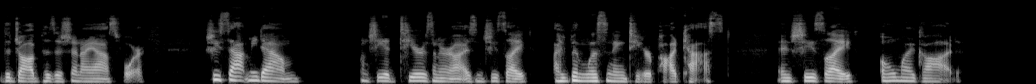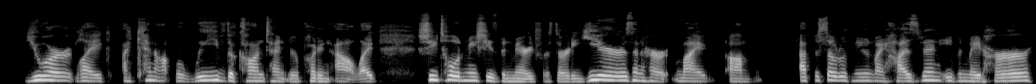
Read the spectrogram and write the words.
the job position I asked for. She sat me down and she had tears in her eyes and she's like, I've been listening to your podcast. And she's like, Oh my God. You are like, I cannot believe the content you're putting out. Like she told me she's been married for 30 years and her, my, um, episode with me and my husband even made her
